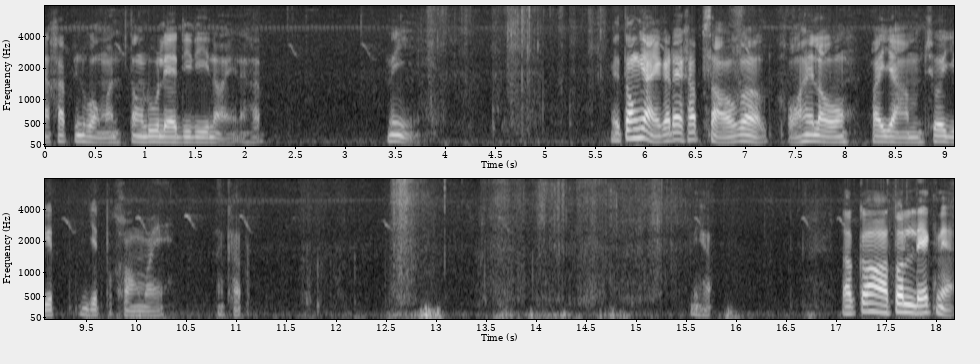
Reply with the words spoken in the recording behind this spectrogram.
นะครับ เป็นห่วงมันต้องดูแลดีๆหน่อยนะครับ นี่ไม่ต้องใหญ่ก็ได้ครับ เสาก็ขอให้เราพยายามช่วยยึดยึดประคองไว้นะครับ นี่ครับ แล้วก็ต้นเล็กเนี่ย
